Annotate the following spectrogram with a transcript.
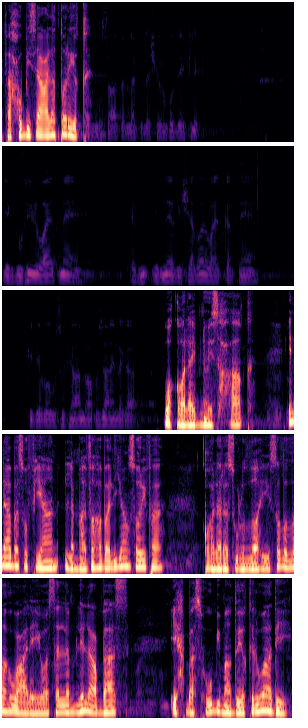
فحبس على الطريق. وقال ابن إسحاق إن أبا سفيان لما ذهب لينصرف قال رسول الله صلى الله عليه وسلم للعباس احبسه بمضيق الوادي.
